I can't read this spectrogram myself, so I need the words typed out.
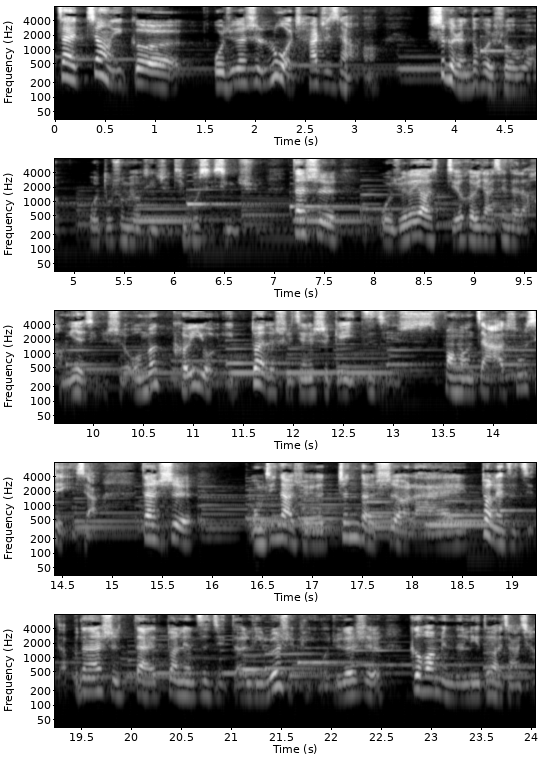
在这样一个我觉得是落差之下啊，是个人都会说我我读书没有兴趣，提不起兴趣。但是我觉得要结合一下现在的行业形势，我们可以有一段的时间是给自己放放假、松懈一下，但是。我们进大学真的是要来锻炼自己的，不单单是在锻炼自己的理论水平，我觉得是各方面能力都要加强，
